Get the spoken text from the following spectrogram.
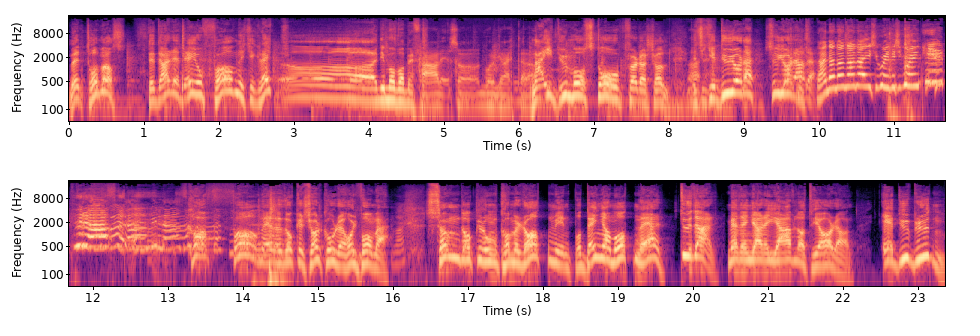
Men Thomas, det der det er jo faen ikke greit. Åh, de må bare bli ferdige, så går det greit. Eller? Nei, du må stå opp for deg sjøl. Hvis ikke du gjør det, så gjør jeg det. Nei, nei, nei, nei, nei, ikke gå inn! ikke gå inn Hipp hurra for Camilla Hva faen er det dere sjølkoret holder på med? Syng dere om kameraten min på denne måten her? Du der, med den der jævla tiaraen. Er du bruden?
